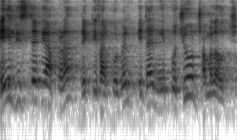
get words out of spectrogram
এই লিস্টটাকে আপনারা রেকটিফার করবেন, এটা নিয়ে প্রচুর ঝামেলা হচ্ছে।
